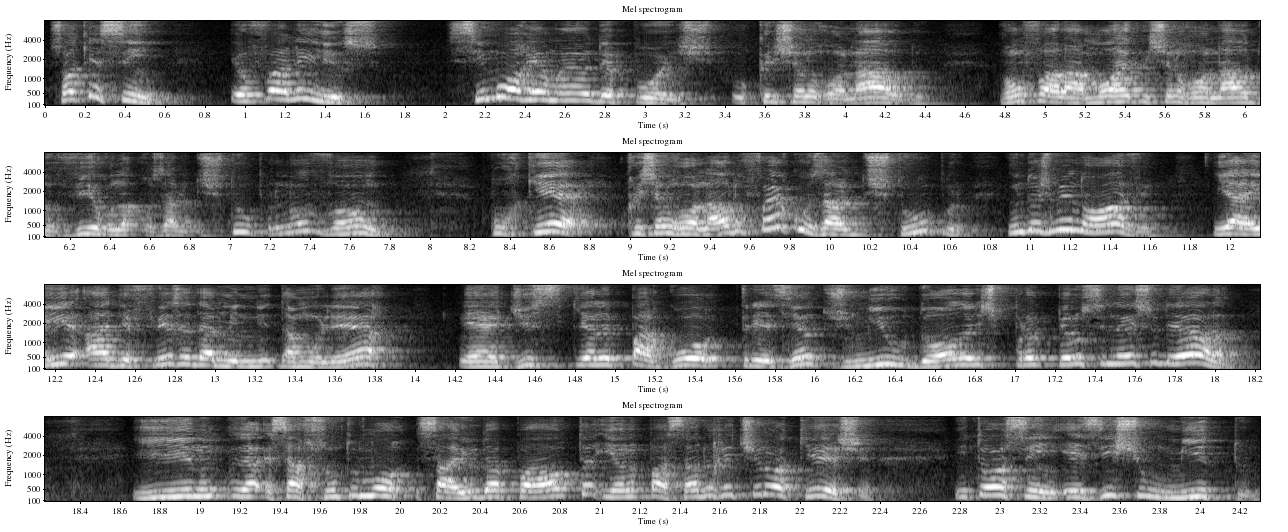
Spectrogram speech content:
Só que assim, eu falei isso. Se morrer amanhã ou depois o Cristiano Ronaldo, vão falar, morre Cristiano Ronaldo, vírgula, acusado de estupro? Não vão. Porque o Cristiano Ronaldo foi acusado de estupro em 2009. E aí a defesa da, da mulher é, disse que ela pagou 300 mil dólares pra, pelo silêncio dela. E esse assunto saiu da pauta e ano passado retirou a queixa. Então, assim, existe um mito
